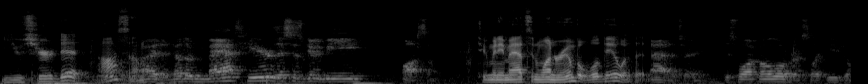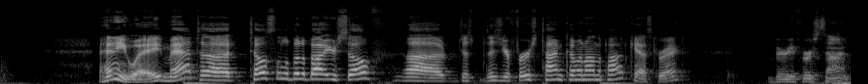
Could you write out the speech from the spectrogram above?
You sure did. Awesome. all right, another Matt here. This is going to be awesome. Too many Matts in one room, but we'll deal with it. Ah, that's right. Just walk all over us like usual. Anyway, Matt, uh, tell us a little bit about yourself. Uh, just this is your first time coming on the podcast, correct? Very first time,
